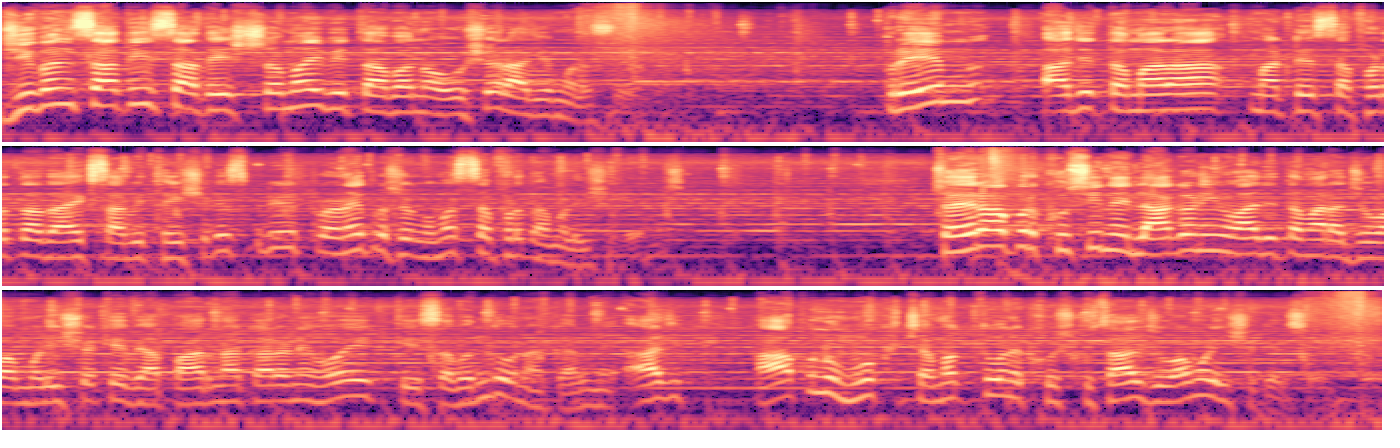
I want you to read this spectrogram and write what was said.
જીવનસાથી સાથે સમય વિતાવવાનો અવસર આજે મળશે. પ્રેમ આજે તમારા માટે સફળતાદાયક સાબિત થઈ શકે છે પ્રણય પ્રસંગોમાં સફળતા મળી શકે છે. ચહેરા પર ખુશીની લાગણીઓ આજે તમારા જોવા મળી શકે, વ્યાપારના કારણે હોય કે સંબંધોના કારણે. આજ આપનું મુખ ચમકતું અને ખુશખુશાલ જોવા મળી શકે છે.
